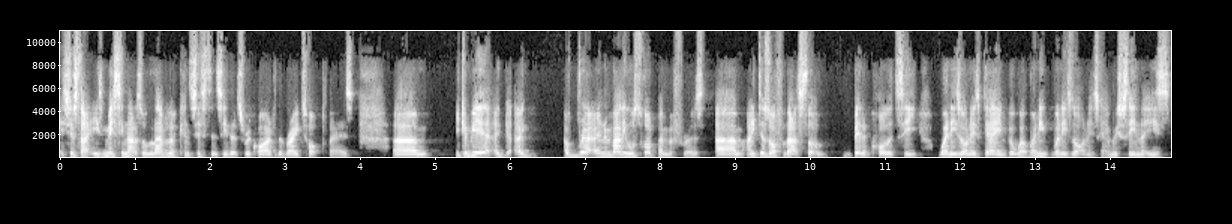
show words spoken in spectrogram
it's just that he's missing that sort of level of consistency that's required for the very top players. Um, he can be a, a, a, an invaluable squad member for us, um, and he does offer that sort of bit of quality when he's on his game. But when he when he's not on his game, we've seen that he's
